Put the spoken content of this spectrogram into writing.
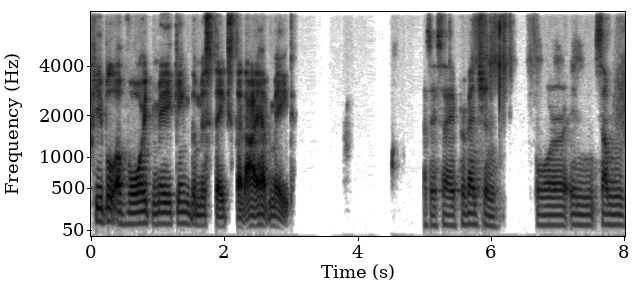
people avoid making the mistakes that I have made. As I say, prevention, or in some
